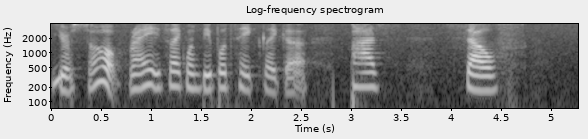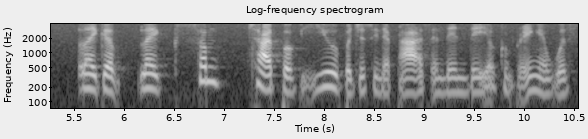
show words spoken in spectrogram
yourself, right? It's like when people take like a past self like a like some type of you but just in the past and then they are comparing it with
